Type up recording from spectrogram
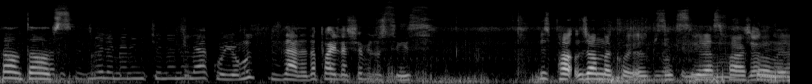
Tamam tamam. Hadi siz melemenin içine neler koyuyorsunuz? Bizlerle de paylaşabilirsiniz. Biz patlıcan da koyuyoruz. Bizimkisi biraz farklı oluyor.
